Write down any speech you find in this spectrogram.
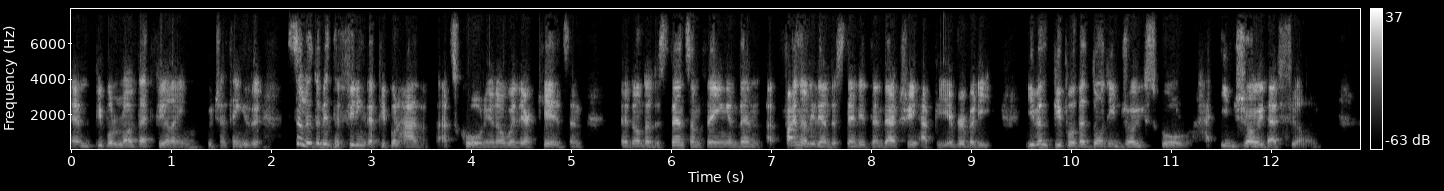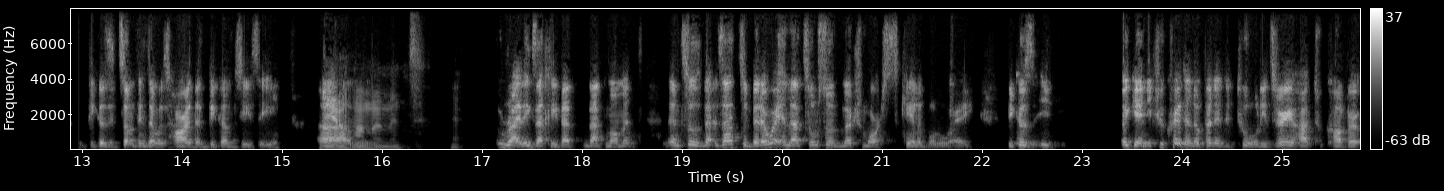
and people love that feeling which i think is a, it's a little bit the feeling that people have at school you know when they're kids and they don't understand something and then finally they understand it and they're actually happy. Everybody even people that don't enjoy school enjoy that feeling because it's something that was hard that becomes easy. Yeah um, moment. Yeah. right exactly that that moment. And so that, that's a better way and that's also a much more scalable way because it, again if you create an open-ended tool it's very hard to cover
